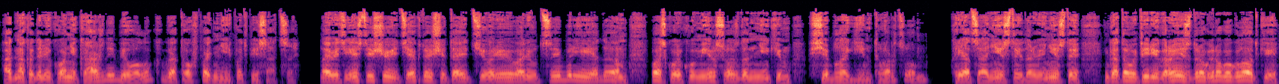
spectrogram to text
однако далеко не каждый биолог готов под ней подписаться. А ведь есть еще и те, кто считает теорию эволюции бредом, поскольку мир создан неким всеблагим творцом. Креационисты и дарвинисты готовы перегрызть друг другу глотки,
